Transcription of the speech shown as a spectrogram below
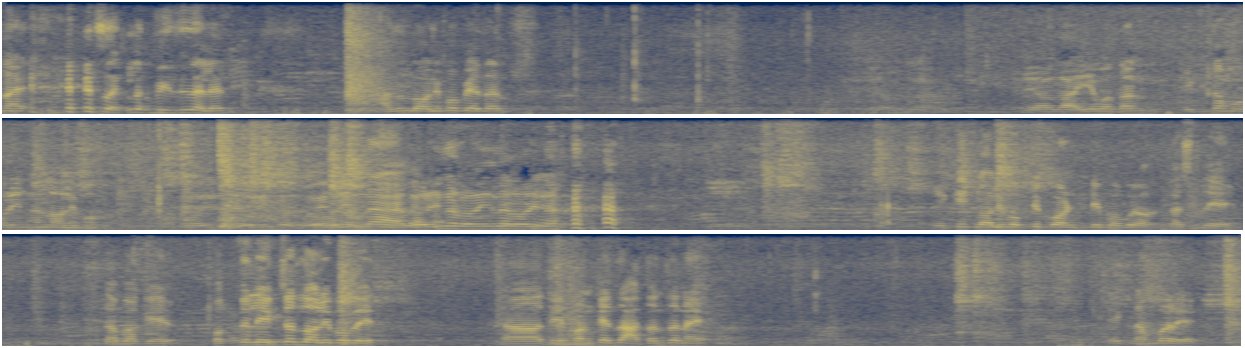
नाही. सगळं बिझी झाले अजून लॉलीपॉप येतात. हे होतात एकदम original lollipop original original original original एक एक लॉलीपॉपची क्वांटिटी बघू कसली आहे. दबाक आहे. फक्त लेगचंच लॉलीपॉप आहेत. ते पंख्यांचं हातांचं नाही. एक नंबर आहे.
